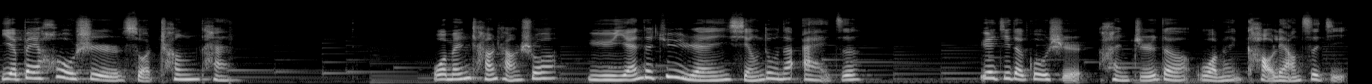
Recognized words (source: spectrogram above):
也被后世所称叹。我们常常说语言的巨人，行动的矮子。月姬的故事很值得我们考量自己。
